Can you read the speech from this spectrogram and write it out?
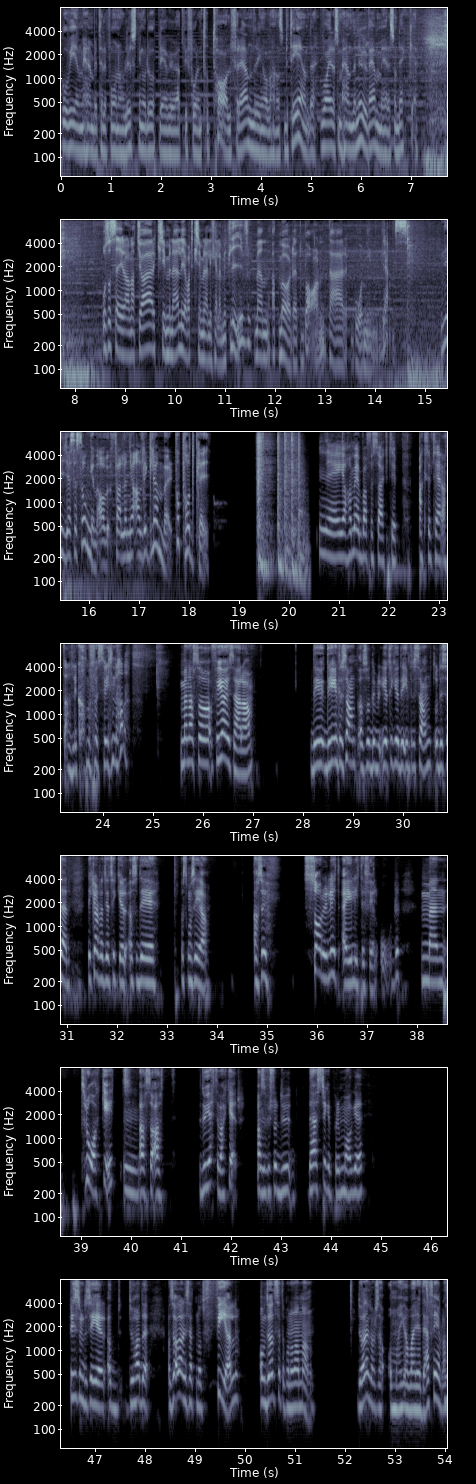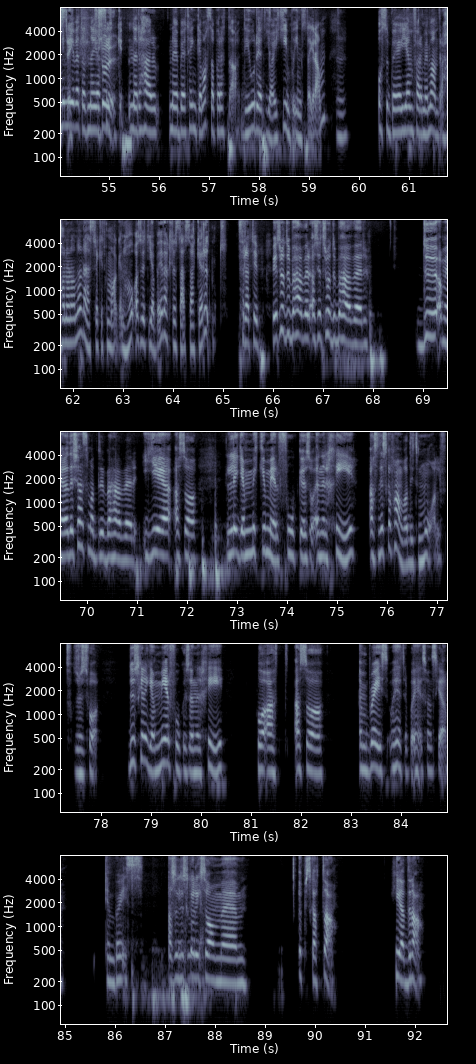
Går vi in med hemlig telefonavlyssning och, och då upplever vi att vi får en total förändring av hans beteende. Vad är det som händer nu? Vem är det som läcker? Och så säger han att jag är kriminell, jag har varit kriminell i hela mitt liv men att mörda ett barn, där går min gräns. Nya säsongen av Fallen jag aldrig glömmer på Podplay. Nej, jag har mer bara försökt typ acceptera att det aldrig kommer försvinna. Men alltså, för jag är så här... Det, det är intressant. Alltså, det, jag tycker det är intressant. Och det är, så här, det är klart att jag tycker... Alltså, det, vad ska man säga? Alltså, sorgligt är ju lite fel ord. Men tråkigt. Alltså att Du är jättevacker. Alltså, förstår du? Det här strecket på din mage. Precis som du säger, att du hade, alltså, jag hade sett något fel om du hade sett det på någon annan. Du hade inte varit så här, oh my god, vad är det där för jävla Nej, men streck? jag vet att när jag, Förstår fick, när, det här, när jag började tänka massa på detta, det gjorde att jag gick in på Instagram Mm. och så började jag jämföra mig med andra. Har någon annan det här strecket på magen? Alltså, vet, jag började verkligen så söka runt. För att typ, Men Jag tror att du behöver... Alltså jag tror att du behöver... Du, Amira, det känns som att du behöver ge... Alltså, lägga mycket mer fokus och energi. Alltså Det ska fan vara ditt mål 2022. Du ska lägga mer fokus och energi på att alltså, embrace... Vad heter det på svenska? embrace. Alltså du ska liksom eh, uppskatta, hedra,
